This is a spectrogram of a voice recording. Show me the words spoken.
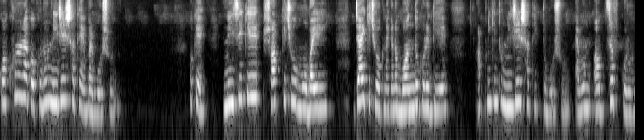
কখনো না কখনো নিজের সাথে একবার বসুন। ওকে নিজেকে সব কিছু মোবাইল যাই কিছু হোক না কেন, বন্ধ করে দিয়ে আপনি কিন্তু নিজের সাথে একটু বসুন এবং অবজার্ভ করুন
